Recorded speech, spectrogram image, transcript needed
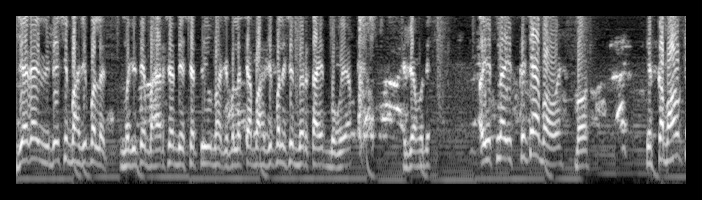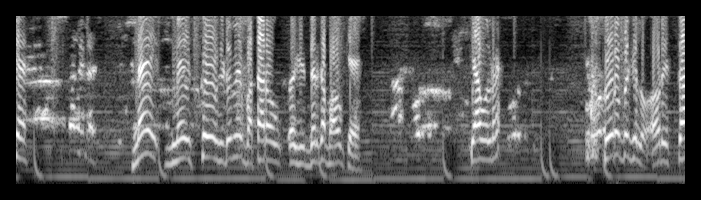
जे काही विदेशी भाजीपाला आहेत म्हणजे ते बाहेरच्या देशातील भाजीपाला त्या भाजीपाल्याचे दर काय आहेत बघूया. ह्याच्यामध्ये. अ, इतना इसका क्या भाव आहे? भाव. इसका भाव क्या है नहीं मैं इसको वीडियो में बता रहा हूँ. इधर का भाव क्या है? क्या बोल रहे? सौ रुपये किलो. और इसका?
